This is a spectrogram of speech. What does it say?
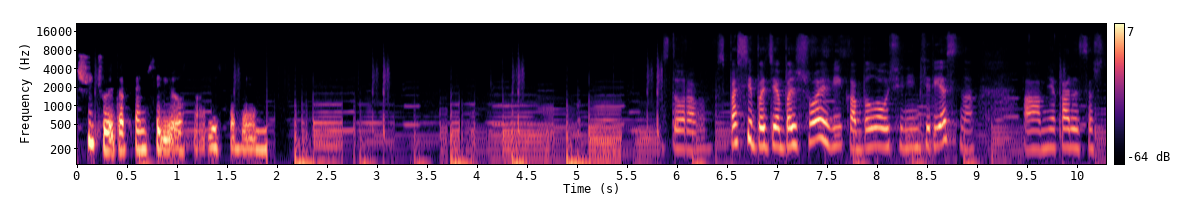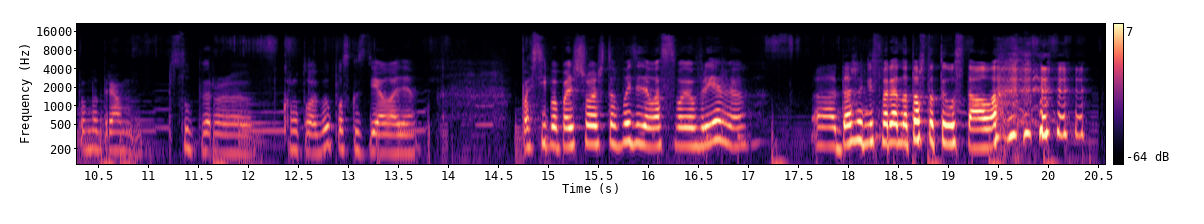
шучу, это прям серьезно, если Здорово. Спасибо тебе большое, Вика. Было очень интересно. А, мне кажется, что мы прям супер э, крутой выпуск сделали. Спасибо большое, что выделила свое время, а, даже несмотря на то, что ты устала.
